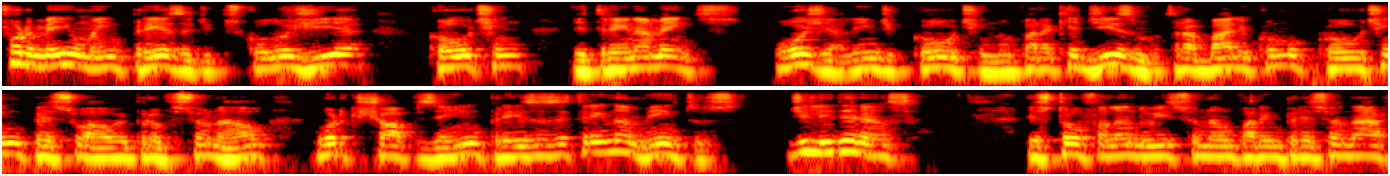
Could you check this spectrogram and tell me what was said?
Formei uma empresa de psicologia, coaching e treinamentos. Hoje, além de coaching no paraquedismo, trabalho como coaching pessoal e profissional, workshops em empresas e treinamentos de liderança. Estou falando isso não para impressionar,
